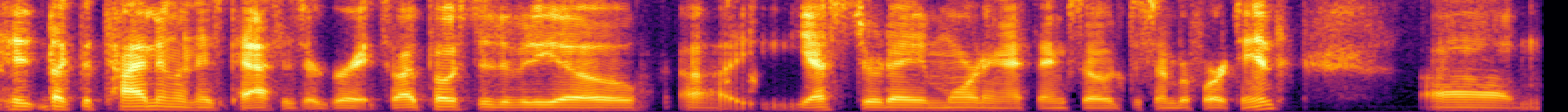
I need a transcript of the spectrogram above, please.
his, like the timing on his passes are great. So I posted a video uh, yesterday morning, I think, so December fourteenth. Um,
